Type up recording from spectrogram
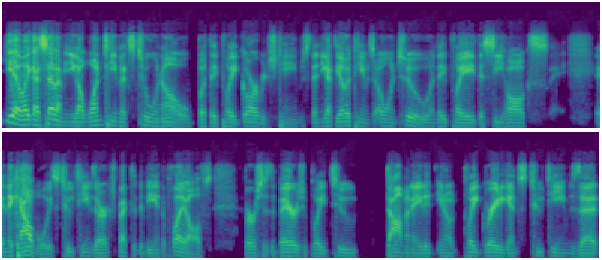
Yeah, like I said, I mean, you got one team that's two and zero, but they play garbage teams. Then you got the other teams zero and two, and they played the Seahawks and the Cowboys, two teams that are expected to be in the playoffs, versus the Bears, who played two dominated, you know, played great against two teams that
